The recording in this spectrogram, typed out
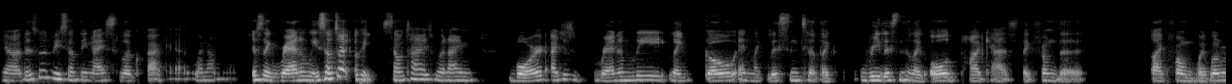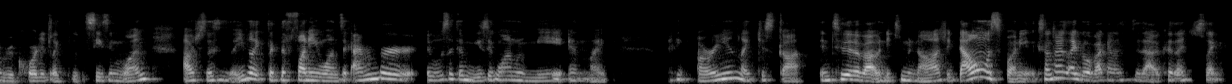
Yeah, this would be something nice to look back at when I'm just like randomly. Sometimes, okay, sometimes when I'm bored, I just randomly like go and like listen to like re-listen to like old podcasts, like from the like from like when we recorded like season one. I was just listening to even like like the funny ones. Like I remember it was like a music one with me and like I think Arian like just got into it about Nicki Minaj. Like that one was funny. Like sometimes I go back and listen to that because I just like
